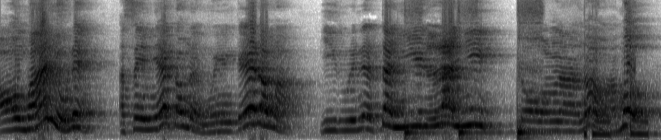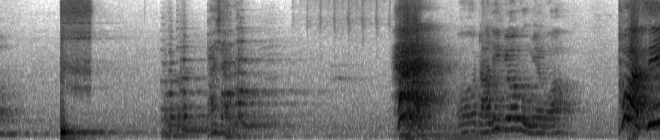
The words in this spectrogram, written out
အောင်ပန်းညိုနဲ့အစင်မြဲကောင်းတဲ့ဝင်ကဲတော့မှပြည်သူတွေနဲ့တက်ညီလက်ညီတော်လာတော့မှာမို့ ဒါလေးပြောပုံမြန်ကွာထွက်စီ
